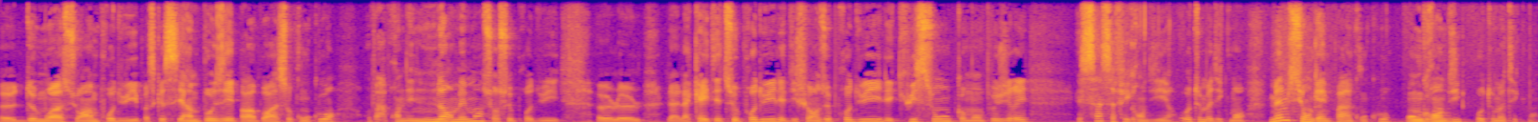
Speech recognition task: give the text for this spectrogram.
euh, deux mois sur un produit parce que c'est imposé par rapport à ce concours, on va apprendre énormément sur ce produit, euh, la, la qualité de ce produit, les différences de produits, les cuissons, comment on peut gérer. Et ça, ça fait grandir automatiquement. Même si on ne gagne pas un concours, on grandit automatiquement.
